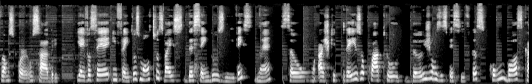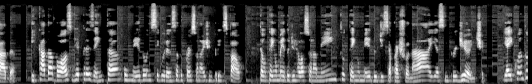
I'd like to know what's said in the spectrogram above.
vamos supor, o sabre. E aí você enfrenta os monstros, vai descendo os níveis, né? São acho que três ou quatro dungeons específicas com um boss cada. E cada boss representa o medo ou insegurança do personagem principal. Então tem o medo de relacionamento, tem o medo de se apaixonar e assim por diante. E aí, quando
